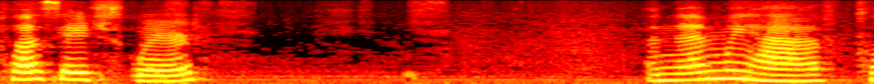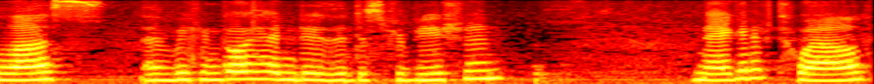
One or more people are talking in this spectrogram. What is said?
plus h squared. And then we have plus, and we can go ahead and do the distribution, negative 12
